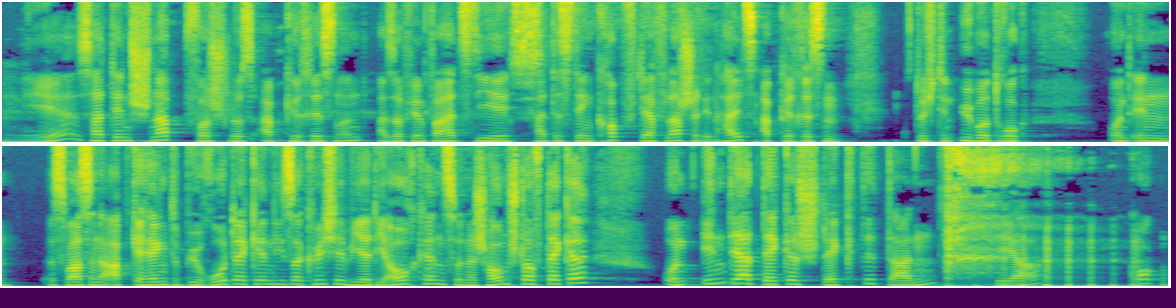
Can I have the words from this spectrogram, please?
nee, es hat den Schnappverschluss abgerissen und also auf jeden Fall hat's die, hat es den Kopf der Flasche, den Hals abgerissen durch den Überdruck und in es war so eine abgehängte Bürodecke in dieser Küche, wie ihr die auch kennt, so eine Schaumstoffdecke. und in der Decke steckte dann der Korken.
